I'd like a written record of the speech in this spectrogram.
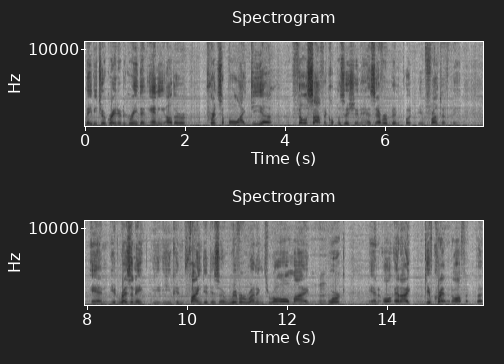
maybe to a greater degree than any other principle, idea, philosophical position has ever been put in front of me. And it resonates, you can find it as a river running through all my work and all, and I give credit often, but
